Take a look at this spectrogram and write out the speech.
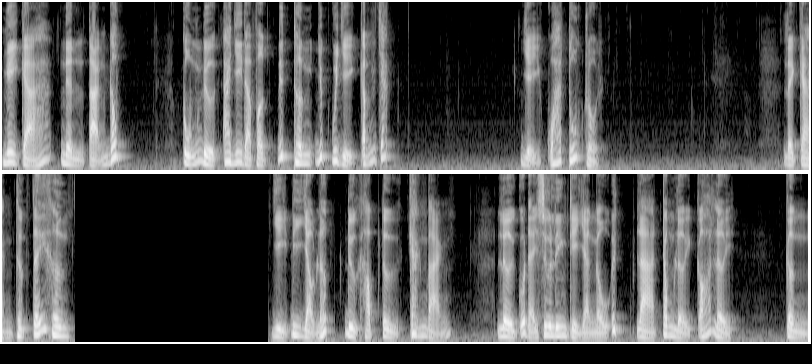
Ngay cả nền tảng gốc cũng được A-di-đà Phật đích thân giúp quý vị cắm chắc. Vậy quá tốt rồi. Lại càng thực tế hơn vì đi vào lớp được học từ căn bản lời của Đại sư Liên Trì và Ngẫu Ích là trong lời có lời, cần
